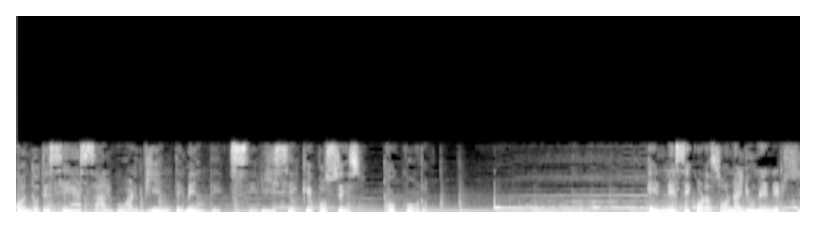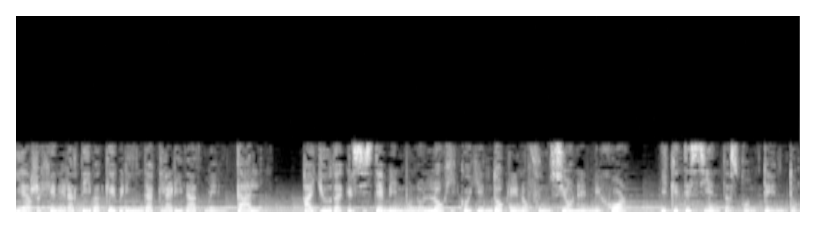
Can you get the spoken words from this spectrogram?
Cuando deseas algo ardientemente, se dice que posees kokoro. En ese corazón hay una energía regenerativa que brinda claridad mental, ayuda a que el sistema inmunológico y endocrino funcionen mejor y que te sientas contento.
